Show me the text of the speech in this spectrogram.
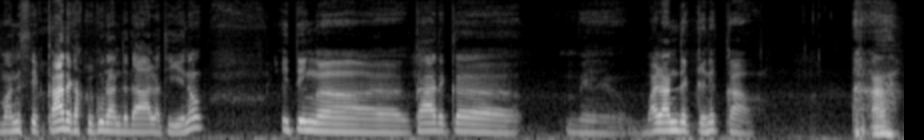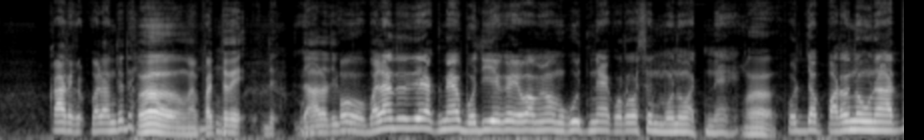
මනසේ කාරකක් විකුරන්ට දාලා තියෙනවා. ඉතිං කාරක බලන්දෙක් කෙනෙක්කාව කාරක බලන්දද? පච්චර දාලති බලන්ද දෙයක් නෑ. බොදියක ඒවා මෙම මුකුත් නෑ. කොරෝසන් මොනවත් නෑ. පොඩ්ඩ පරණ වනාට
